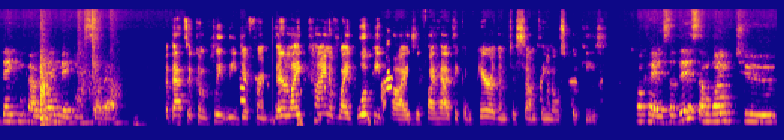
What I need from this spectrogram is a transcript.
baking powder and baking soda. But that's a completely different. They're like kind of like whoopie pies. If I had to compare them to something, those cookies. Okay, so this I'm going to,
